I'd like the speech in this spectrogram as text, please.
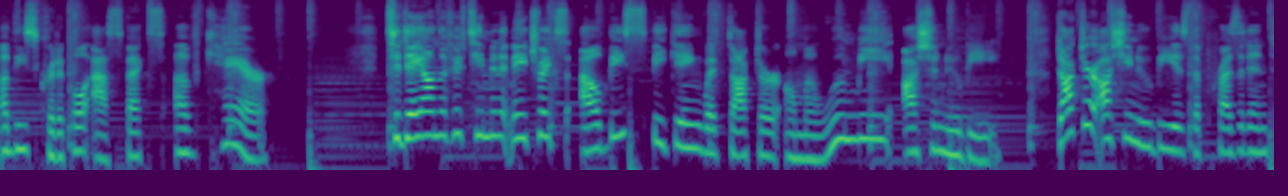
of these critical aspects of care. Today on the 15 Minute Matrix, I'll be speaking with Dr. Omowumi Oshinubi. Dr. Oshinubi is the president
